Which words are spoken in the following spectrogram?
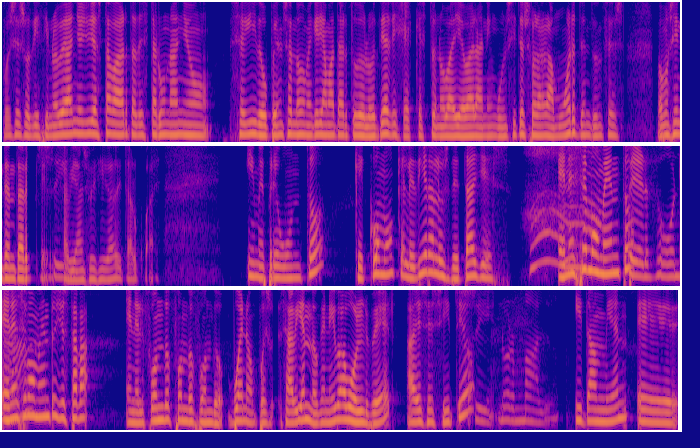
pues eso, 19 años, yo ya estaba harta de estar un año seguido pensando que me quería matar todos los días. Dije, es que esto no va a llevar a ningún sitio, solo a la muerte, entonces vamos a intentar que Sí. se habían suicidado y tal cual. Y me preguntó que cómo, que le diera los detalles. En ese momento... Perdona. En ese momento yo estaba en el fondo, fondo, fondo. Bueno, pues sabiendo que no iba a volver a ese sitio Sí, normal. y también, eh,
